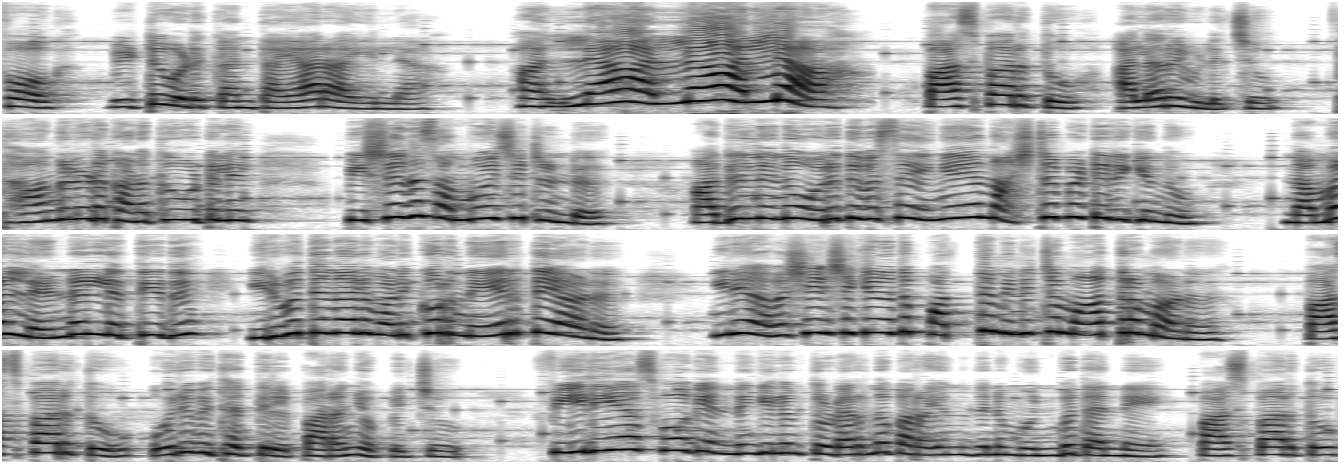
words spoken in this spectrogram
ഫോഗ് വിട്ടുകൊടുക്കാൻ തയ്യാറായില്ല. അല്ല അല്ല അല്ല പാസ്പാർത്തു അലറി വിളിച്ചു താങ്കളുടെ കണക്കുകൂട്ടലിൽ പിശക് സംഭവിച്ചിട്ടുണ്ട് അതിൽ നിന്ന് ഒരു ദിവസം എങ്ങനെയോ നഷ്ടപ്പെട്ടിരിക്കുന്നു. നമ്മൾ ലണ്ടനിലെത്തിയത് ഇരുപത്തിനാല് മണിക്കൂർ നേരത്തെയാണ്. ഇനി അവശേഷിക്കുന്നത് പത്ത് മിനിറ്റ് മാത്രമാണ്. പാസ്പാർത്തു ഒരു വിധത്തിൽ പറഞ്ഞൊപ്പിച്ചു. ഫീലിയാസ് വോഗ് എന്തെങ്കിലും തുടർന്നു പറയുന്നതിന് മുൻപ് തന്നെ പാസ്പാർത്തു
